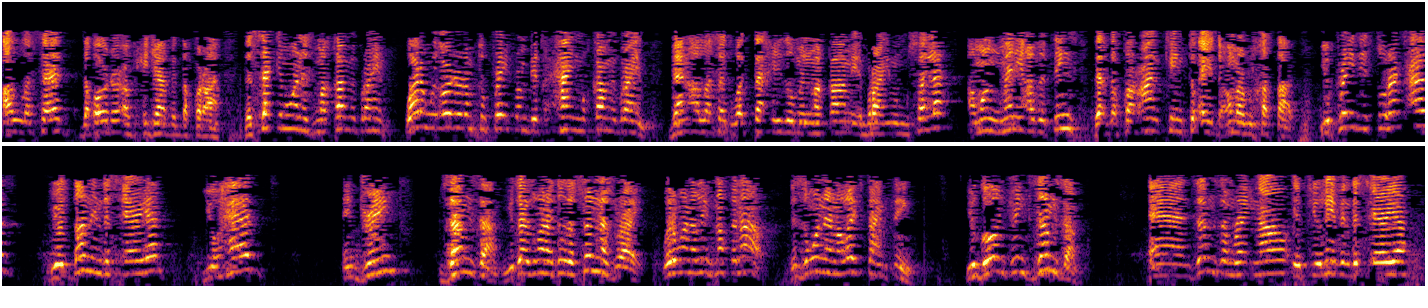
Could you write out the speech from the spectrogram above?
Allah said the order of hijab in the Quran. The second one is Maqam Ibrahim. Why don't we order them to pray from behind Maqam Ibrahim? Then Allah said, وَاتَّخِذُوا مِن مَقَامِ إِبْرَاهِيمَ مُصَلَّى Among many other things that the Quran came to aid Umar bin Khattab. You pray these two rak'ahs, you're done in this area, you had and drink Zamzam. You guys want to do the sunnahs right. We don't want to leave nothing out. This is a one in a lifetime thing. You go and drink Zamzam. And Zamzam right now, if you live in this area,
